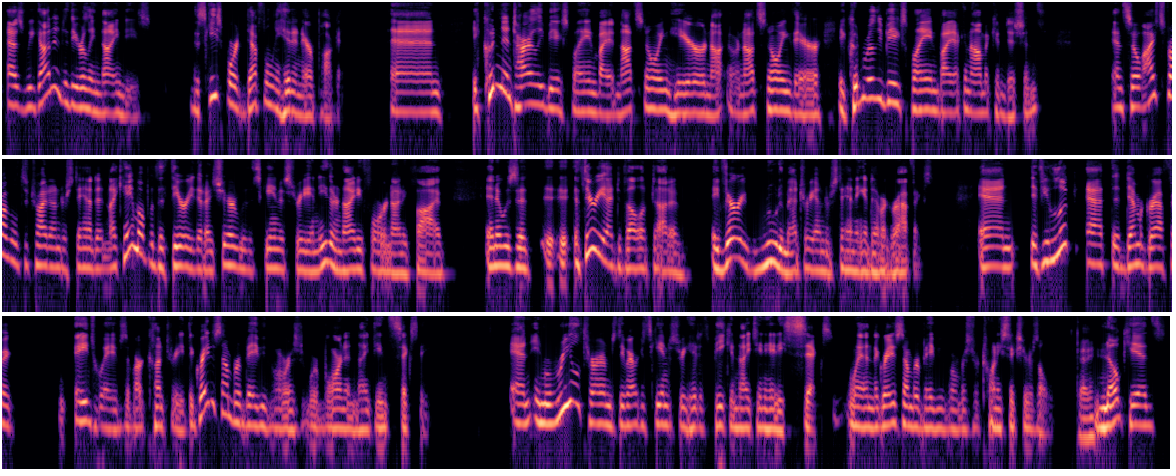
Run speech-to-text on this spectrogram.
as we got into the early 90s, the ski sport definitely hit an air pocket. And it couldn't entirely be explained by it not snowing here or not or not snowing there. It couldn't really be explained by economic conditions. And so I struggled to try to understand it. And I came up with a theory that I shared with the ski industry in either 94 or 95. And it was a, a theory I developed out of a very rudimentary understanding of demographics. And if you look at the demographic age waves of our country, the greatest number of baby boomers were born in 1960. And in real terms, the American ski industry hit its peak in 1986 when the greatest number of baby boomers were 26 years old. Okay. No kids,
